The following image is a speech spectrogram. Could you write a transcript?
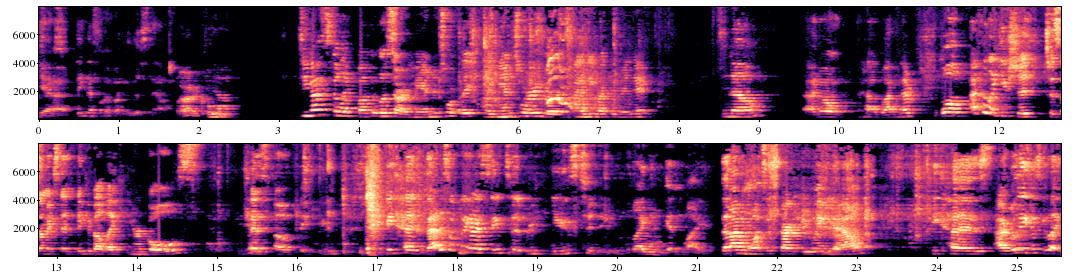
yeah, I think that's on my bucket list now. All right, cool. Yeah. Do you guys feel like bucket lists are mandatory, like mandatory, or highly recommended? No, I don't have. I've never. Well, I feel like you should, to some extent, think about like your goals because of oh, thank you, because that is something I seem to refuse to do, like mm. in life, that I want to start doing now. Because I really just be like,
